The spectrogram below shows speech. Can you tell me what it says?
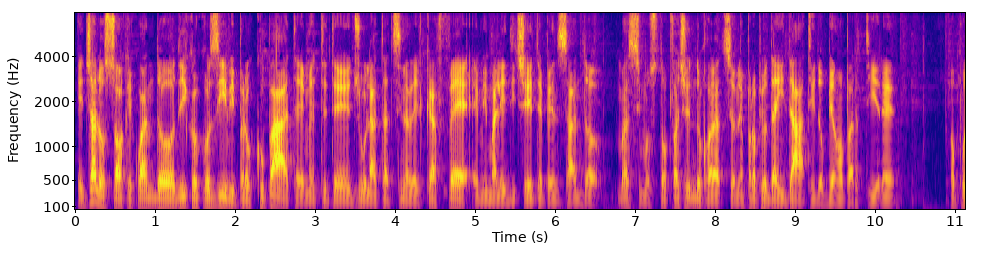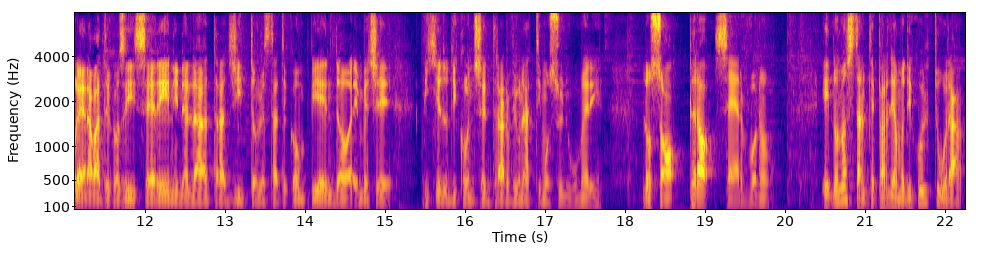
E già lo so che quando dico così vi preoccupate, mettete giù la tazzina del caffè e mi maledicete pensando Massimo sto facendo colazione, proprio dai dati dobbiamo partire. Oppure eravate così sereni nel tragitto che state compiendo e invece vi chiedo di concentrarvi un attimo sui numeri. Lo so, però servono. E nonostante parliamo di cultura,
